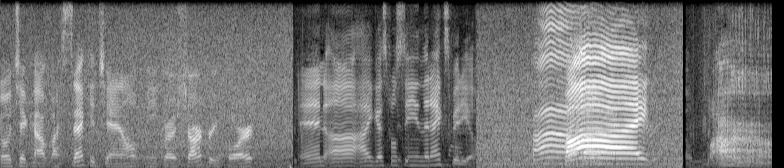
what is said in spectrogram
go check out my second channel, Micro Shark Report. And uh, I guess we'll see you in the next video. Bye. Bye. Bye.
